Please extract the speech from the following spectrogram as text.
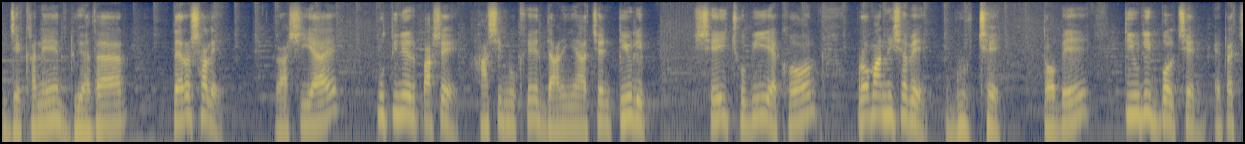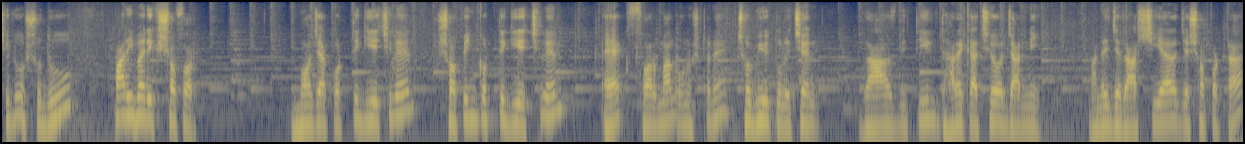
যেখানে দুই সালে রাশিয়ায় পুতিনের পাশে হাসি মুখে দাঁড়িয়ে আছেন টিউলিপ। সেই ছবি এখন প্রমাণ হিসাবে ঘুরছে। তবে টিউলিপ বলছেন, এটা ছিল শুধু পারিবারিক সফর। মজা করতে গিয়েছিলেন, শপিং করতে গিয়েছিলেন, এক ফর্মাল অনুষ্ঠানে ছবিও তুলেছেন। রাজনীতির ধারে কাছেও যাননি। মানে যে রাশিয়ার যে সফরটা,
